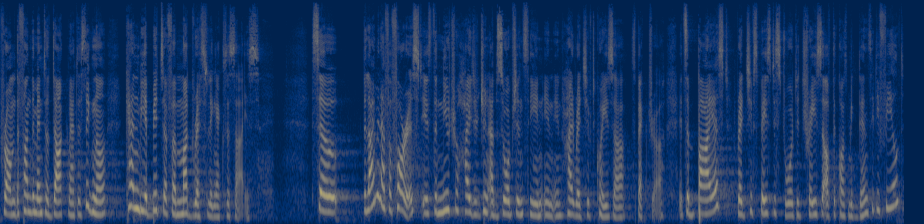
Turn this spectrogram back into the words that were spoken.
from the fundamental dark matter signal can be a bit of a mud wrestling exercise. So, the Lyman alpha forest is the neutral hydrogen absorption seen in, in high redshift quasar spectra. It's a biased, redshift space distorted tracer of the cosmic density field.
